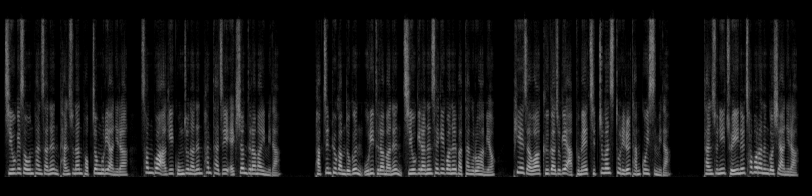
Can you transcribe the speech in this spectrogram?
지옥에서 온 판사는 단순한 법정물이 아니라 선과 악이 공존하는 판타지 액션 드라마입니다. 박진표 감독은 우리 드라마는 지옥이라는 세계관을 바탕으로 하며 피해자와 그 가족의 아픔에 집중한 스토리를 담고 있습니다. 단순히 죄인을 처벌하는 것이 아니라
